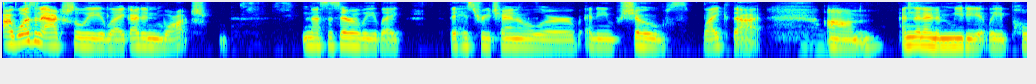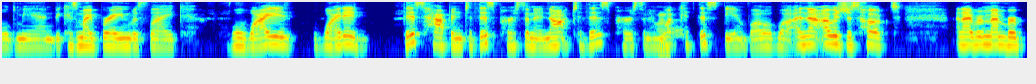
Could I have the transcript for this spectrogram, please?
I wasn't actually like I didn't watch necessarily like the History Channel or any shows like that. Mm-hmm. Um, and then it immediately pulled me in because my brain was like, well, why why did this happen to this person and not to this person? And what could this be? And blah blah blah. And that I was just hooked. And I remember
